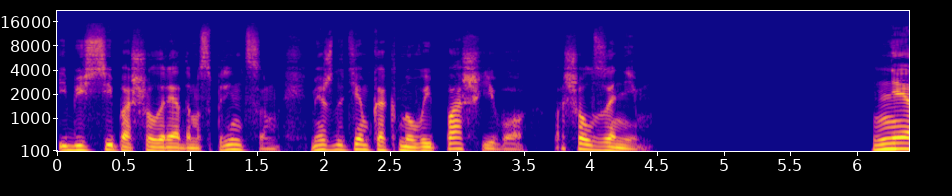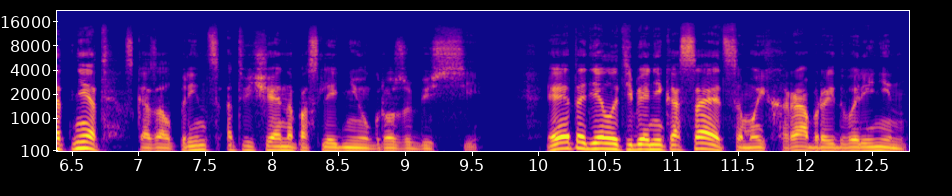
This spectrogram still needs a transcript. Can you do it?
и Бюсси пошел рядом с принцем, между тем как новый паш его пошел за ним. Нет, нет, сказал принц, отвечая на последнюю угрозу Бюсси. Это дело тебя не касается, мой храбрый дворянин.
